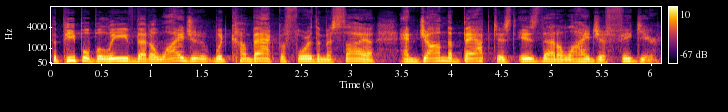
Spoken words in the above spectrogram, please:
the people believed that Elijah would come back before the Messiah. And John the Baptist is that Elijah figure.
